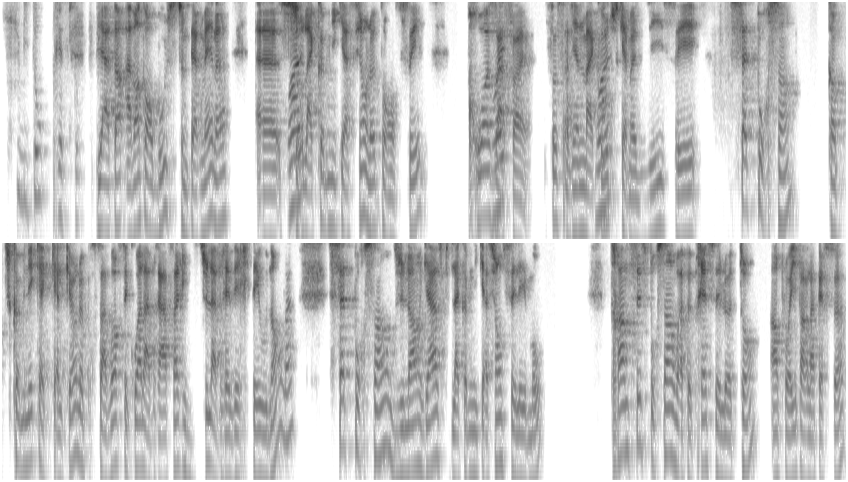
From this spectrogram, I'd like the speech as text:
subito, presto. Puis attends, avant qu'on bouge, si tu me permets, là, Euh, sur la communication, là, ton C, trois affaires. Ça, ça vient de ma coach qui m'a dit c'est 7 quand tu communiques avec quelqu'un pour savoir c'est quoi la vraie affaire, il dit-tu la vraie vérité ou non? Là? 7% du langage puis de la communication, c'est les mots. 36% ou à peu près, c'est le ton employé par la personne.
